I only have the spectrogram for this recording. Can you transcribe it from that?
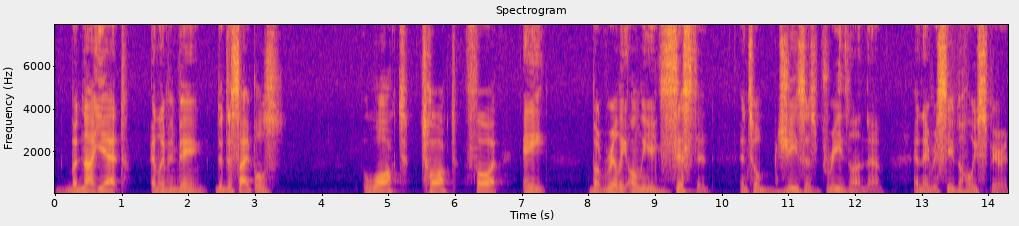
but not yet a living being, the disciples walked, talked, thought, ate, but really only existed until Jesus breathed on them and they received the Holy Spirit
